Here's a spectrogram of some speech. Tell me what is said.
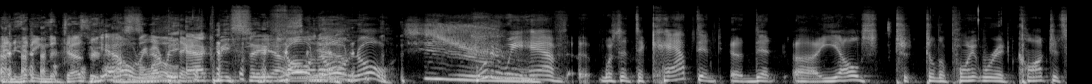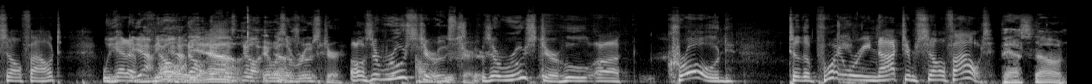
and hitting the desert. yeah, down remember the Acme safe? No, no, out? no. Who did we have? Uh, Was it the cap that uh, that uh, yelled to, to the point where it conked itself out? We had a Yeah. No, Yeah. no, Yeah. it was, no, it was a rooster. Oh, it was a rooster. A rooster. It was a rooster who uh, crowed to to the point where he knocked himself out. Passed out.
